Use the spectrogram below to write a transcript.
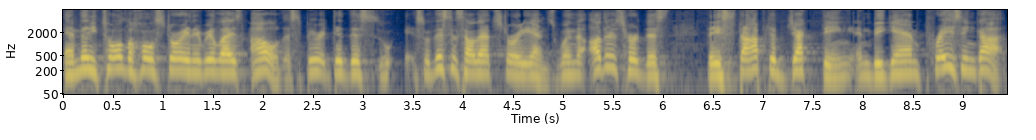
And then he told the whole story, and they realized, Oh, the Spirit did this. So, this is how that story ends. When the others heard this, they stopped objecting and began praising God.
